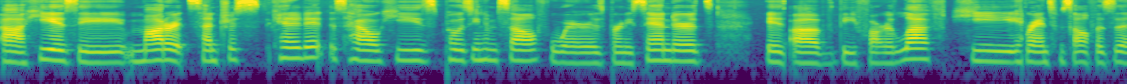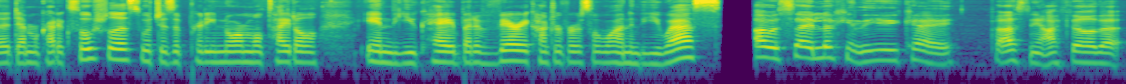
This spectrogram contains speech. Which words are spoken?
Uh, he is a moderate centrist candidate, is how he's posing himself, whereas Bernie Sanders is of the far left. He brands himself as a democratic socialist, which is a pretty normal title in the UK, but a very controversial one in the US. I would say, looking at the UK, personally, I feel that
